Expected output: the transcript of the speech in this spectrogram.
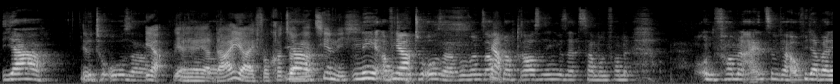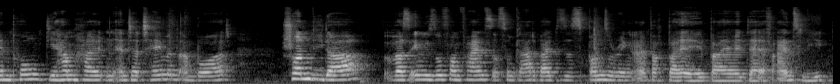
Ja, Virtuosa. Ja, ja, ja, ja, da ja. Ich wollte gerade sagen, Ja, jetzt hier nicht. Nee, auf ja. der Virtuosa, wo wir uns auch Ja. noch draußen hingesetzt haben und Formel. Und Formel 1 sind wir auch wieder bei dem Punkt, die haben halt ein Entertainment an Bord. Schon wieder, was irgendwie so vom Feinsten ist. Und gerade weil dieses Sponsoring einfach bei, bei der F1 liegt,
